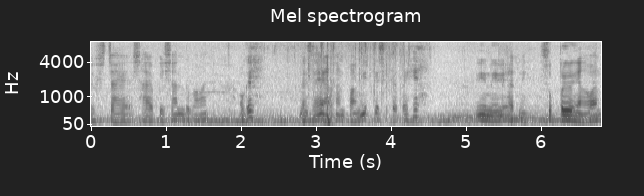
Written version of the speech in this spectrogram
Eh, saya saya pisan tuh kawan. Oke. Dan saya akan pamit ke si Teteh ya. Ini lihat nih, suprilnya kawan.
